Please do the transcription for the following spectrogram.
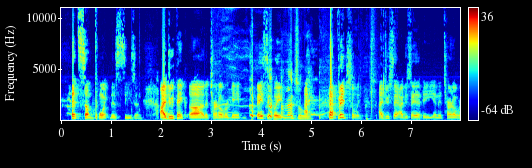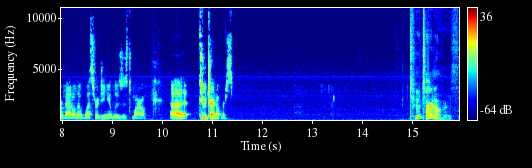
at some point this season. I do think uh, the turnover game, basically, Eventually. I, eventually, I do say I do say that the in the turnover battle that West Virginia loses tomorrow, uh, two turnovers. Two turnovers.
